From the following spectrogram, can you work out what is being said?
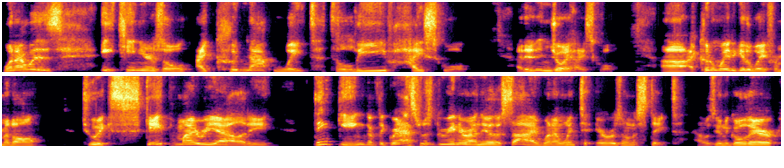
When I was 18 years old, I could not wait to leave high school. I didn't enjoy high school. Uh, I couldn't wait to get away from it all, to escape my reality thinking that the grass was greener on the other side when I went to Arizona State. I was going to go there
